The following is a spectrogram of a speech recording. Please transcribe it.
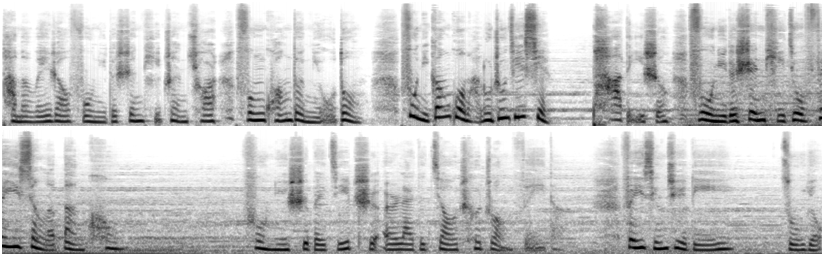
他们围绕妇女的身体转圈，疯狂的扭动。妇女刚过马路中间线，啪的一声，妇女的身体就飞向了半空。妇女是被疾驰而来的轿车撞飞的，飞行距离足有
